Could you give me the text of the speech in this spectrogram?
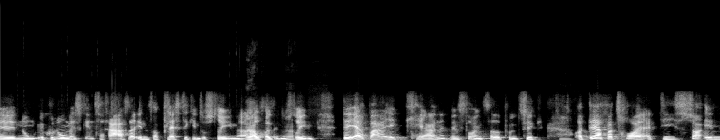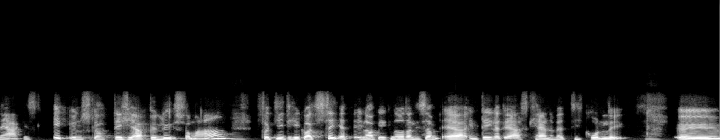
øh, nogle økonomiske interesser inden for plastikindustrien og ja, affaldsindustrien. Ja. Det er bare ikke kerne venstreorienteret politik. Mm. Og derfor tror jeg, at de så energisk ikke ønsker det her belys for meget, mm. Fordi de kan godt se, at det er nok ikke noget, der ligesom er en del af deres kerneværdigrundlag. Mm. Øh,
